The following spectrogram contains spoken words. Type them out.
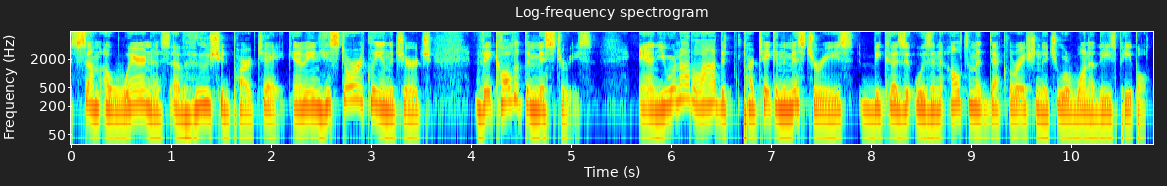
some awareness of who should partake. I mean, historically in the church, they called it the mysteries. And you were not allowed to partake in the mysteries because it was an ultimate declaration that you were one of these people.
